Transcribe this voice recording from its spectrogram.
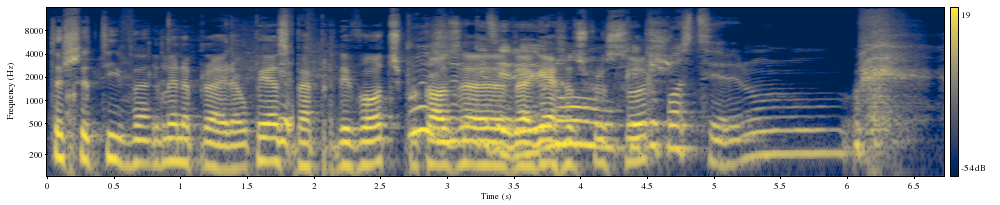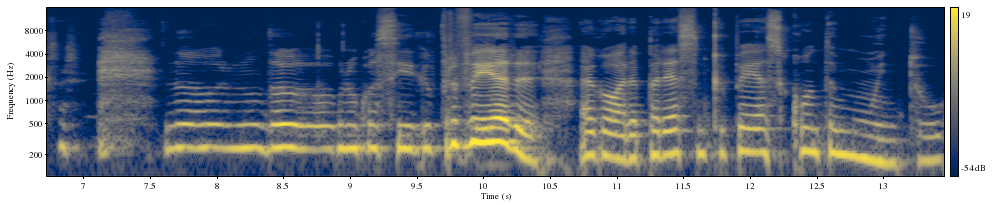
taxativa. Okay. Helena Pereira, o PS vai perder votos por pois, causa dizer, da guerra não, dos professores? O que é que eu posso dizer? Eu não. não, não, não consigo prever. Agora, parece-me que o PS conta muito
